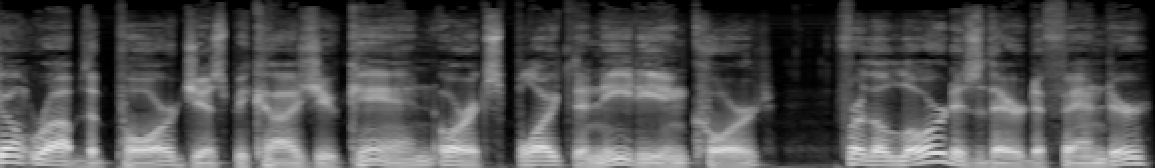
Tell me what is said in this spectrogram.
Don't rob the poor just because you can, or exploit the needy in court, for the Lord is their defender.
